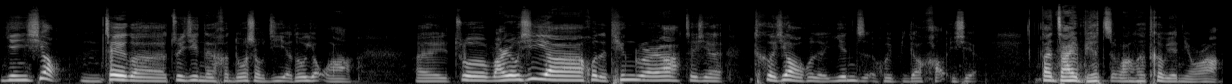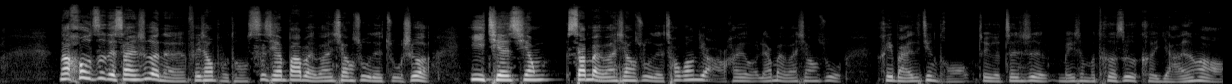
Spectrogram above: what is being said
音效。嗯，这个最近的很多手机也都有啊。呃，做玩游戏啊，或者听歌啊，这些特效或者音质会比较好一些。但咱也别指望它特别牛啊。那后置的三摄呢非常普通，四千八百万像素的主摄，一千像三百万像素的超广角，还有两百万像素黑白的镜头，这个真是没什么特色可言啊，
